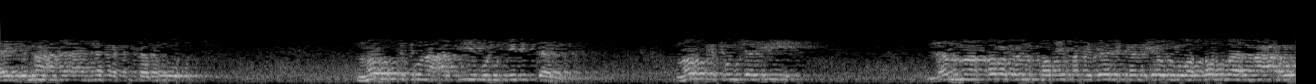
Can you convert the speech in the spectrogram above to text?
أي بمعنى أنك ستموت موقف عجيب جدا. موقف جليل لما خرج من صريحة ذلك اليوم وصلى معه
